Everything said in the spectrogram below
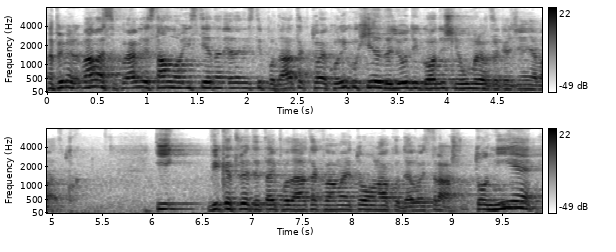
Naprimjer, vama se pojavljuje stalno isti jedan, jedan isti podatak, to je koliko hiljada ljudi godišnje umre od zagađenja vazduha. I vi kad čujete taj podatak, vama je to onako, delo je strašno. To nije,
